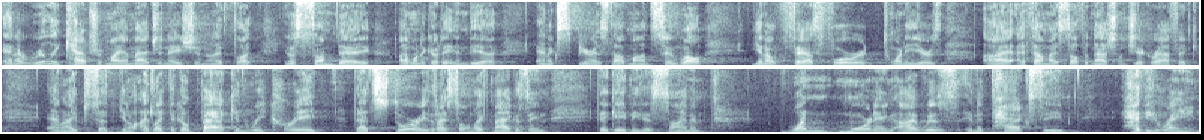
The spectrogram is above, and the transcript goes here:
And it really captured my imagination. And I thought, you know, someday I want to go to India and experience that monsoon. Well, you know, fast forward 20 years, I, I found myself at National Geographic and I said, you know, I'd like to go back and recreate that story that I saw in Life magazine. They gave me this assignment. One morning, I was in a taxi, heavy rain,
